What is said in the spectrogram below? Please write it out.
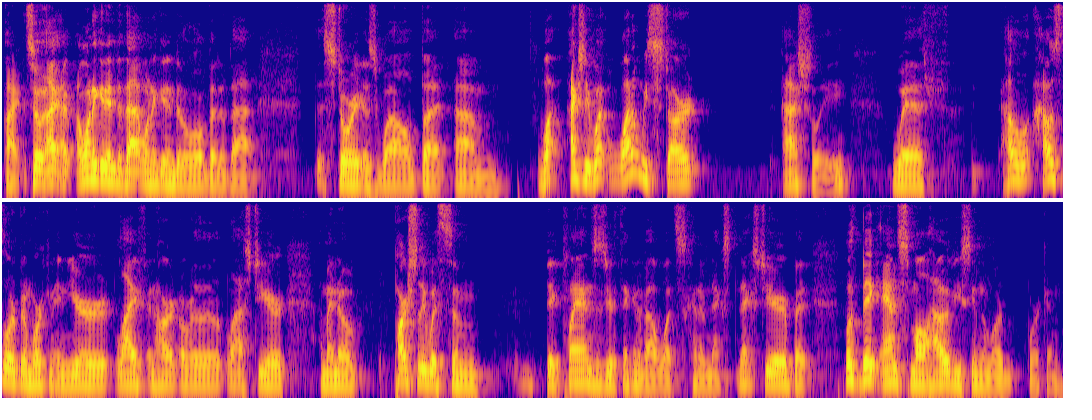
All right. So I, I want to get into that. I want to get into a little bit of that story as well. But um, what actually? What? Why don't we start, Ashley, with how how's the Lord been working in your life and heart over the last year? Um, I know partially with some big plans as you're thinking about what's kind of next next year, but both big and small. How have you seen the Lord working?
